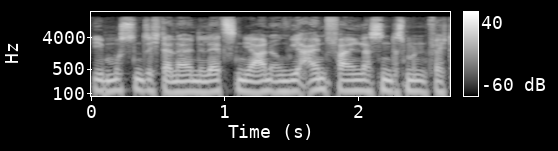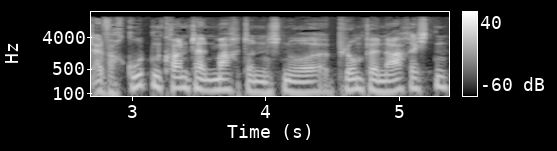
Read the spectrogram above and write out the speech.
Die mussten sich dann in den letzten Jahren irgendwie einfallen lassen, dass man vielleicht einfach guten Content macht und nicht nur plumpe Nachrichten.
